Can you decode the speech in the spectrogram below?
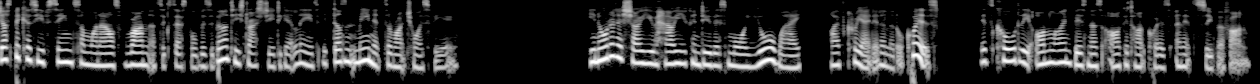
Just because you've seen someone else run a successful visibility strategy to get leads, it doesn't mean it's the right choice for you. In order to show you how you can do this more your way, I've created a little quiz. It's called the Online Business Archetype Quiz and it's super fun.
